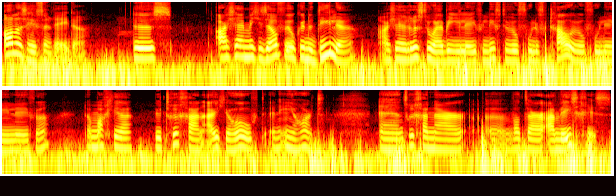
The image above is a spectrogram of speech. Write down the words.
alles heeft een reden. Dus als jij met jezelf wil kunnen dealen, als jij rust wil hebben in je leven, liefde wil voelen, vertrouwen wil voelen in je leven, dan mag je weer teruggaan uit je hoofd en in je hart. En teruggaan naar uh, wat daar aanwezig is.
